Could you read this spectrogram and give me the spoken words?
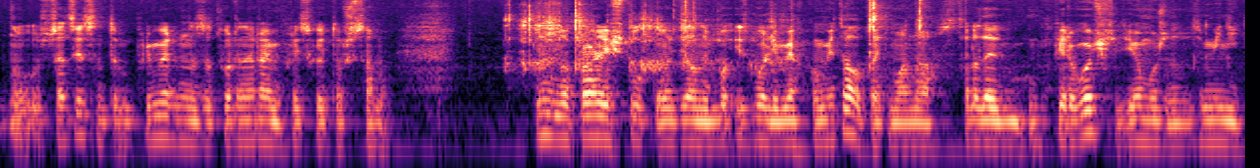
Ну, соответственно, там примерно на затворной раме происходит то же самое. Ну, направляющая штука сделана из более мягкого металла, поэтому она страдает в первую очередь, ее можно заменить.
